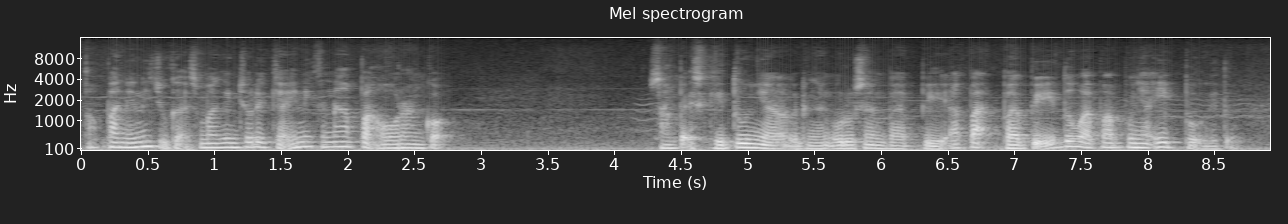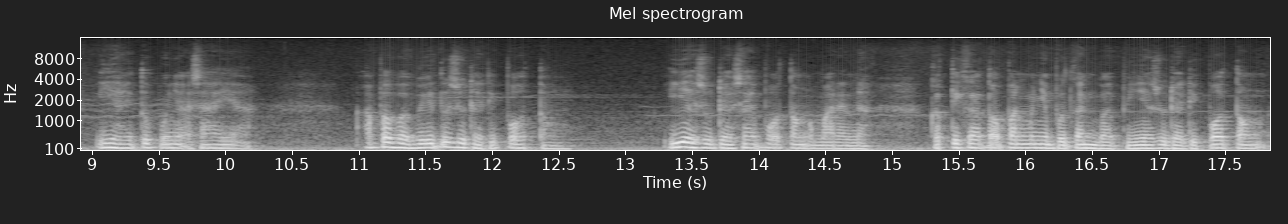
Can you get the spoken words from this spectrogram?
Topan ini juga semakin curiga. Ini kenapa orang kok sampai segitunya dengan urusan babi? Apa babi itu apa punya ibu gitu? Iya itu punya saya. Apa babi itu sudah dipotong? Iya sudah saya potong kemarin. Nah ketika Topan menyebutkan babinya sudah dipotong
